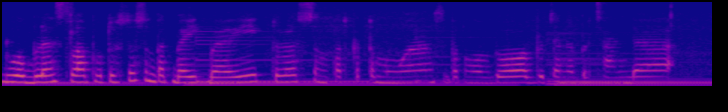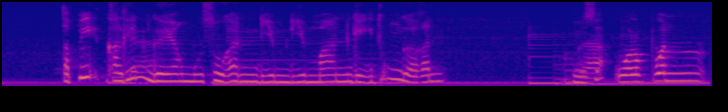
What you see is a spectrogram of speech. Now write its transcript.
dua bulan setelah putus tuh sempat baik-baik terus sempat ketemuan sempat ngobrol bercanda-bercanda tapi kalian gak yang musuhan diem-dieman kayak gitu enggak kan? Enggak. Walaupun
